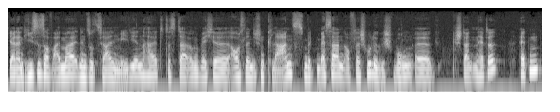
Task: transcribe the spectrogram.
ja, dann hieß es auf einmal in den sozialen Medien halt, dass da irgendwelche ausländischen Clans mit Messern auf der Schule geschwungen, äh, gestanden hätte, hätten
